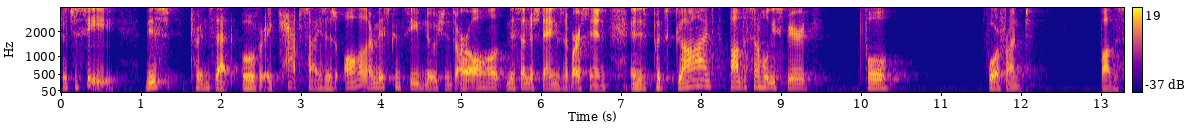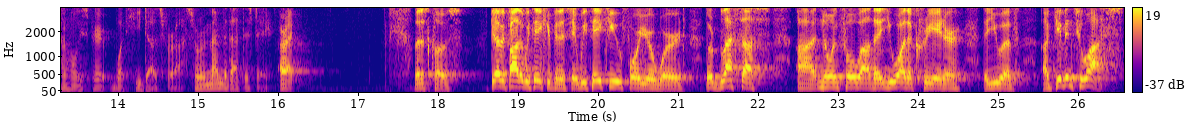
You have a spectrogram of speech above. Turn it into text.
Don't you see? This turns that over. It capsizes all our misconceived notions, our all misunderstandings of our sin, and it puts God, Father, Son, Holy Spirit, full forefront. Father, Son, Holy Spirit, what He does for us. So remember that this day. All right. Let us close. Dear Heavenly Father, we thank you for this day. We thank you for your word. Lord, bless us, uh, knowing full well that you are the Creator, that you have uh, given to us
